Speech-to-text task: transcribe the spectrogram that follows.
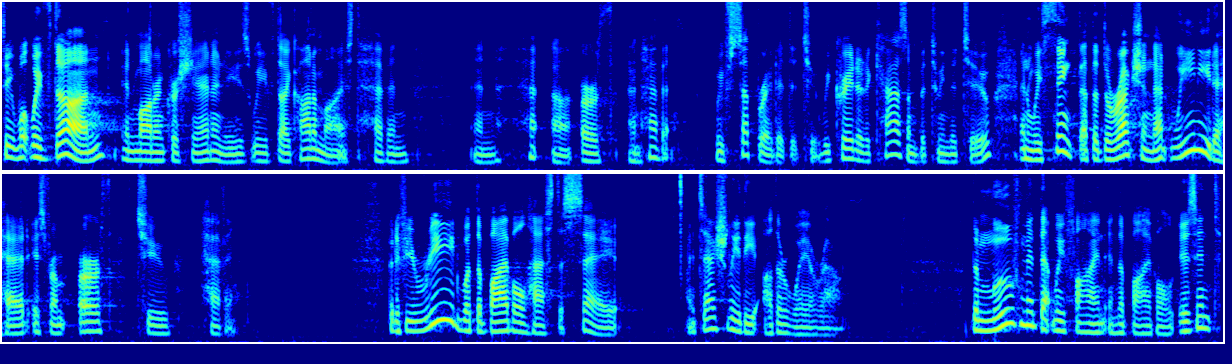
See, what we've done in modern Christianity is we've dichotomized heaven and he- uh, earth and heaven. We've separated the two. We created a chasm between the two, and we think that the direction that we need to head is from earth to heaven. But if you read what the Bible has to say, it's actually the other way around. The movement that we find in the Bible isn't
